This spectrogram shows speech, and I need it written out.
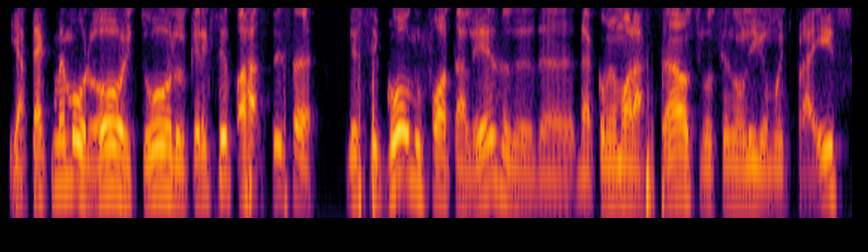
E até comemorou e tudo. Eu queria que você falasse dessa, desse gol no Fortaleza, da, da comemoração, se você não liga muito para isso.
